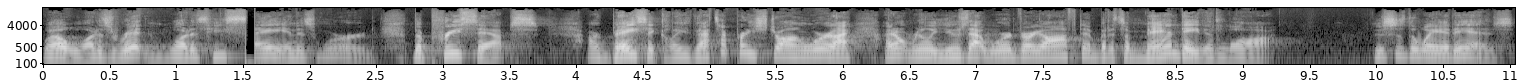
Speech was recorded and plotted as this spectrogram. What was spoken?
Well, what is written? What does he say in his word? The precepts are basically, that's a pretty strong word. I, I don't really use that word very often, but it's a mandated law. This is the way it is.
